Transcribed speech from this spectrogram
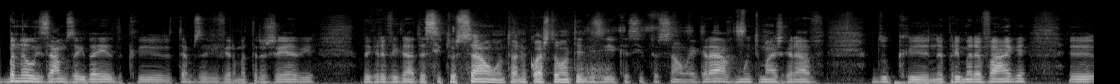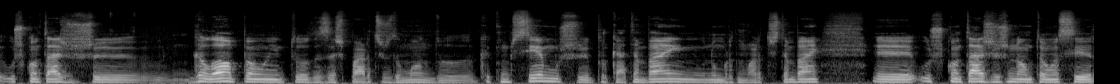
banalizamos a ideia de que estamos a viver uma tragédia, da gravidade da situação. António Costa ontem dizia que a situação é grave, muito mais grave do que na primeira vaga. Eh, os contágios eh, galopam em todas as partes do mundo que conhecemos, eh, por cá também, o número de mortes também. Os contágios não estão a ser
